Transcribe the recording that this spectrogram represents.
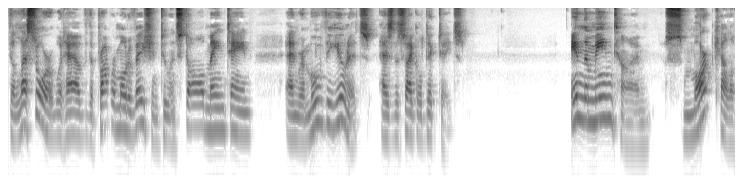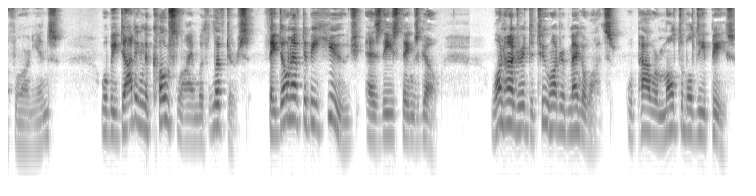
the lessor would have the proper motivation to install, maintain, and remove the units as the cycle dictates. In the meantime, smart Californians will be dotting the coastline with lifters. They don't have to be huge as these things go. 100 to 200 megawatts will power multiple DPs.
